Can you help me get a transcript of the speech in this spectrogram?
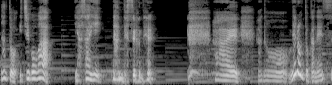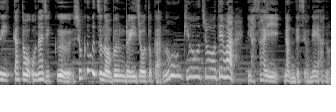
なんといちごは野菜なんですよね。はい。あの、メロンとかね、スイカと同じく植物の分類上とか農業上では野菜なんですよね。あの、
